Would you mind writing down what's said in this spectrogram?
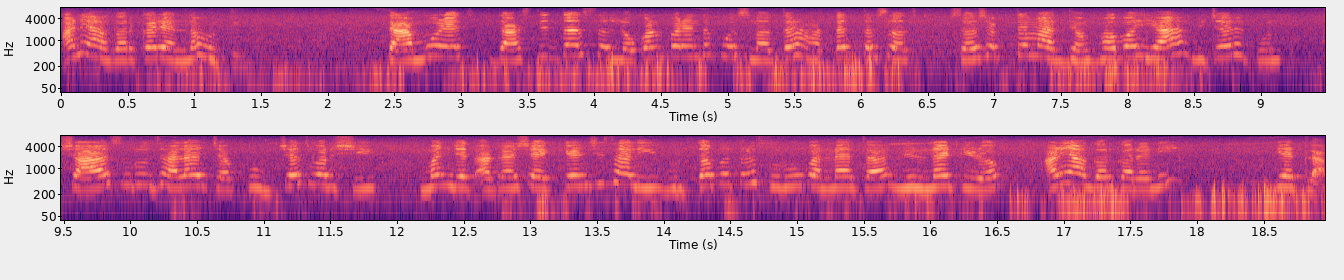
आणि आगरकर यांना होती. त्यामुळेच जास्तीत जास्त लोकांपर्यंत पोचणं तर हातात तसंच सशक्त माध्यम हवं ह्या विचारातून शाळा सुरू झाल्याच्या पुढच्याच वर्षी म्हणजेच अठराशे एक्क्याऐंशी साली वृत्तपत्र सुरू करण्याचा निर्णय टिळक आणि आगरकरांनी घेतला.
